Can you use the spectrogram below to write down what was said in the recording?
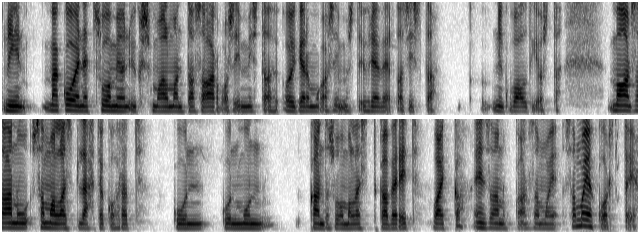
niin mä koen, että Suomi on yksi maailman tasa-arvoisimmista, oikeudenmukaisimmista, yhdenvertaisista niin kuin valtiosta. Mä oon saanut samanlaiset lähtökohdat kuin, kuin mun kantasuomalaiset kaverit, vaikka en saanutkaan samoja, samoja kortteja.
